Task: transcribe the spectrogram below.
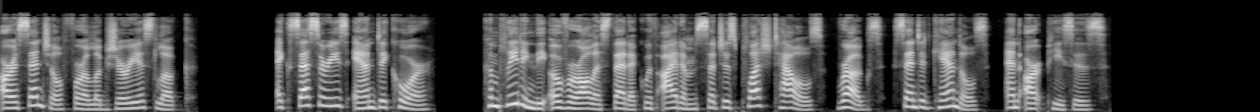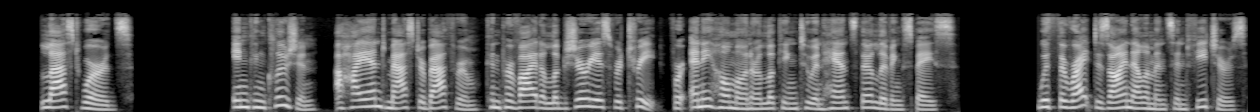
are essential for a luxurious look. Accessories and decor. Completing the overall aesthetic with items such as plush towels, rugs, scented candles, and art pieces. Last words. In conclusion, a high end master bathroom can provide a luxurious retreat for any homeowner looking to enhance their living space. With the right design elements and features,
